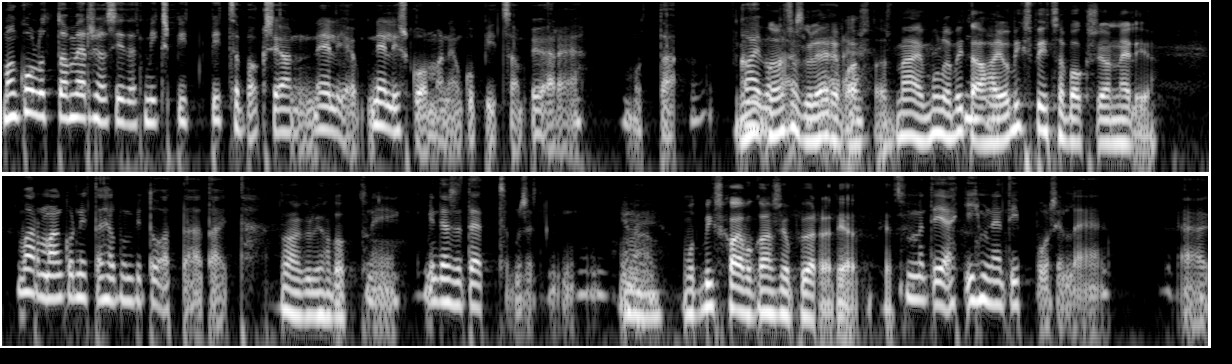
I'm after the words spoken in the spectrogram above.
Mä oon kuullut tuon version siitä, että miksi pi- pizzaboksi on neljä, neliskulmainen, kun pizza on pyöreä, mutta No, no, se on kyllä eri pyöreä. vastaus. Mä ei, mulla ei mitään mm. hajua. Miksi pizzaboksi on neljä? Varmaan kun niitä on helpompi tuottaa ja taittaa. Tämä on kyllä ihan totta. Niin. Miten sä teet semmoiset, know, Niin. Mutta miksi kaivon kansio pyöreä, tiedät- tiedätkö? mä tiedän, ehkä ihminen tippuu silleen äh,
